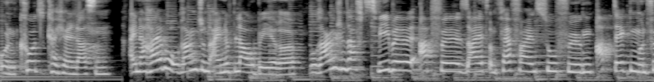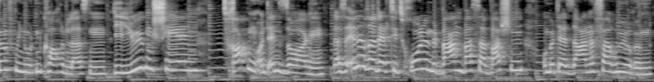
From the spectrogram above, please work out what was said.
und kurz köcheln lassen eine halbe Orange und eine Blaubeere. Orangensaft, Zwiebel, Apfel, Salz und Pfeffer hinzufügen, abdecken und 5 Minuten kochen lassen. Die Lügen schälen, trocken und entsorgen. Das Innere der Zitrone mit warmem Wasser waschen und mit der Sahne verrühren.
